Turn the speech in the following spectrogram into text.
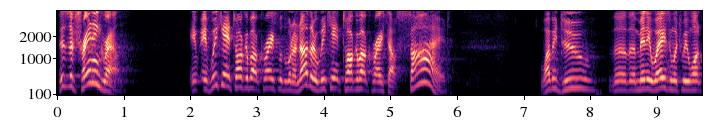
This is a training ground. If, if we can't talk about Christ with one another, we can't talk about Christ outside. Why we do the, the many ways in which we want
